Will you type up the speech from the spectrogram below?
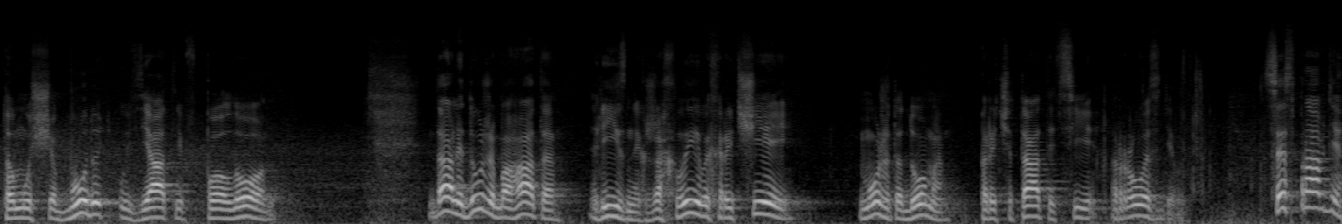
тому що будуть узяті в полон. Далі дуже багато різних жахливих речей. Можете вдома перечитати ці розділи. Це справді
